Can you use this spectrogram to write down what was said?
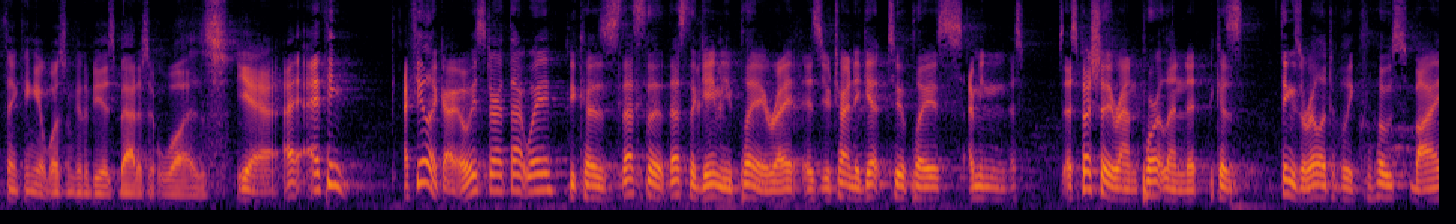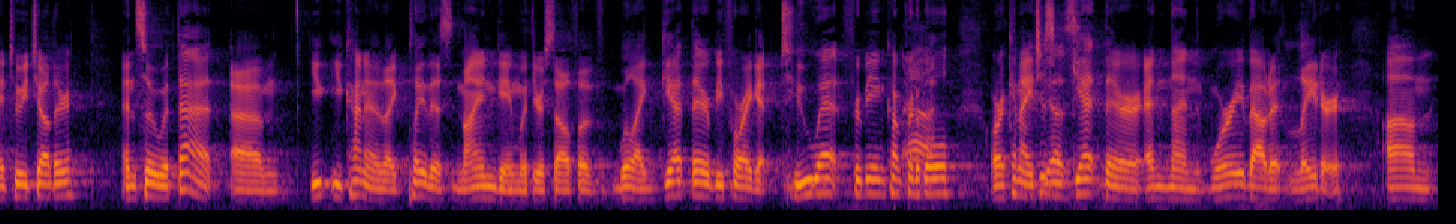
thinking it wasn't going to be as bad as it was? Yeah, I, I think I feel like I always start that way because that's the that's the game you play, right? Is you're trying to get to a place. I mean, especially around Portland, because things are relatively close by to each other, and so with that, um, you you kind of like play this mind game with yourself of will I get there before I get too wet for being comfortable, or can I just Yes. get there and then worry about it later? Um,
